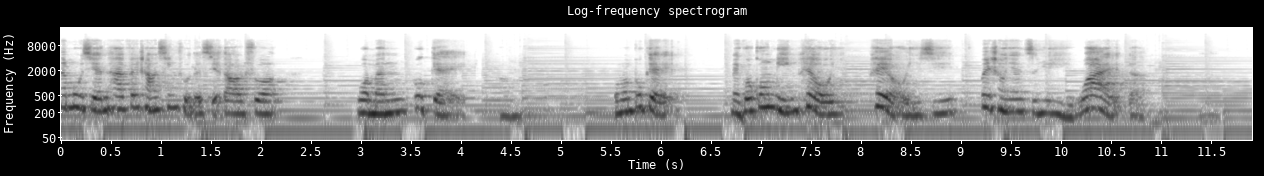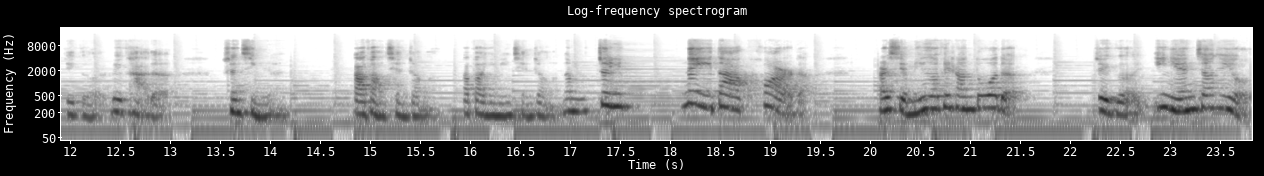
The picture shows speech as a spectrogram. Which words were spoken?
那目前他非常清楚的写到说，我们不给，嗯，我们不给美国公民、配偶、配偶以及未成年子女以外的这个绿卡的申请人发放签证了，发放移民签证了。那么这一那一大块儿的，而且名额非常多的，这个一年将近有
